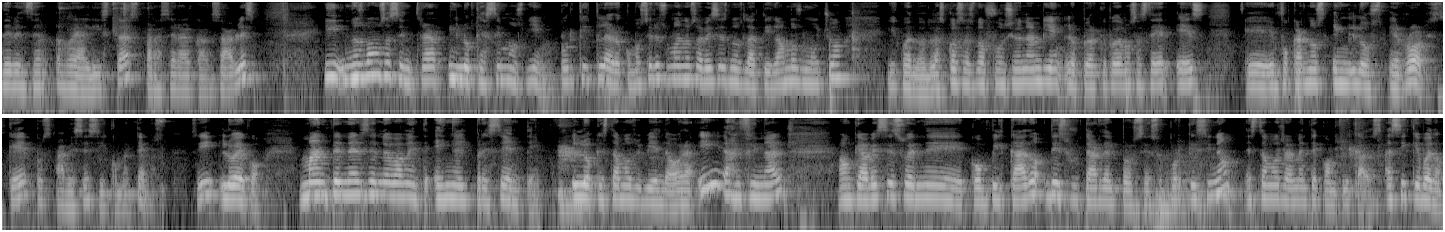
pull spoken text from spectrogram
deben ser realistas para ser alcanzables y nos vamos a centrar en lo que hacemos bien, porque claro, como seres humanos a veces nos latigamos mucho y cuando las cosas no funcionan bien, lo peor que podemos hacer es eh, enfocarnos en los errores, que pues a veces sí cometemos, ¿sí? Luego, mantenerse nuevamente en el presente, lo que estamos viviendo ahora y al final aunque a veces suene complicado, disfrutar del proceso, porque si no, estamos realmente complicados. Así que bueno,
